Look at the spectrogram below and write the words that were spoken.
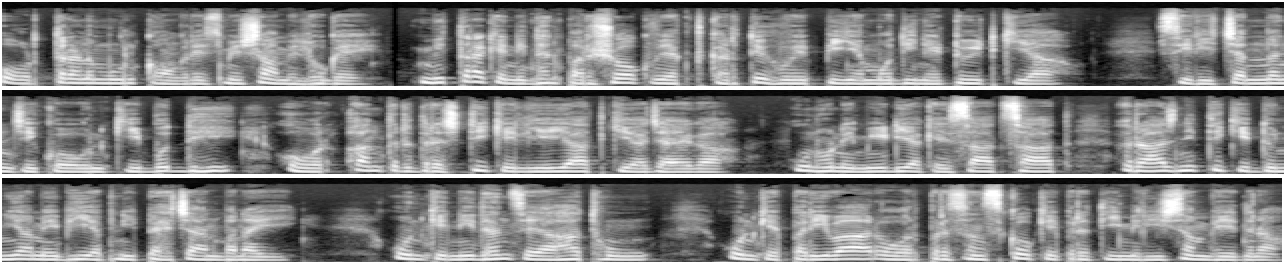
और तृणमूल कांग्रेस में शामिल हो गए। मित्रा के निधन पर शोक व्यक्त करते हुए पीएम मोदी ने ट्वीट किया, श्री चंदन जी को उनकी बुद्धि और अंतर्दृष्टि के लिए याद किया जाएगा। उन्होंने मीडिया के साथ साथ राजनीति की दुनिया में भी अपनी पहचान बनाई। उनके निधन से आहत हूँ। उनके परिवार और प्रशंसकों के प्रति मेरी संवेदना।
